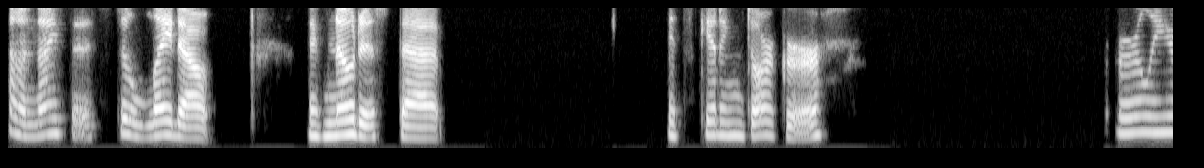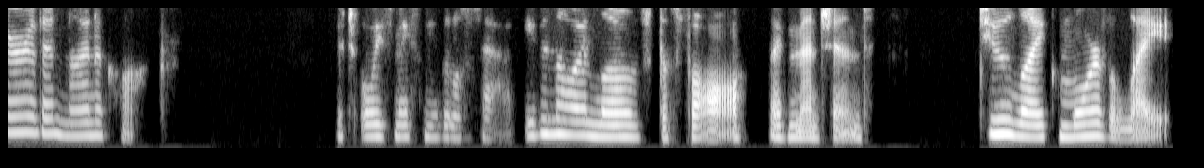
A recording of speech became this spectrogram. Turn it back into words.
Kind of nice that it's still light out. I've noticed that it's getting darker earlier than nine o'clock, which always makes me a little sad. Even though I love the fall, I've mentioned, do like more of the light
